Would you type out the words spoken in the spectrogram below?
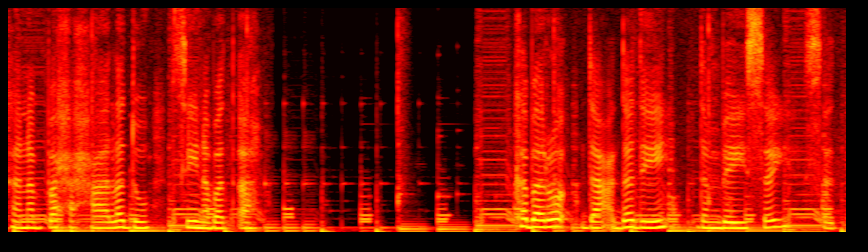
kana baxa xaaladdu si nabad ah. Ka baro dhacdadii dambeysay Seth.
